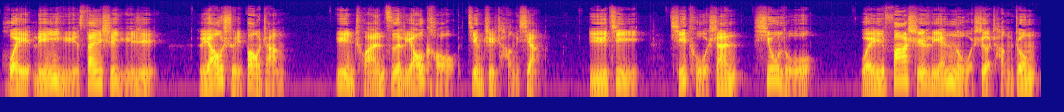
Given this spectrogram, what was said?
会淋雨三十余日。辽水暴涨，运船自辽口径至城下。雨季，其土山修鲁，为发石连弩射城中。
